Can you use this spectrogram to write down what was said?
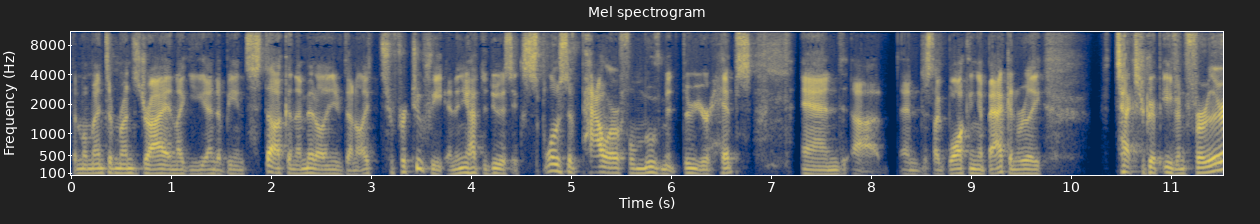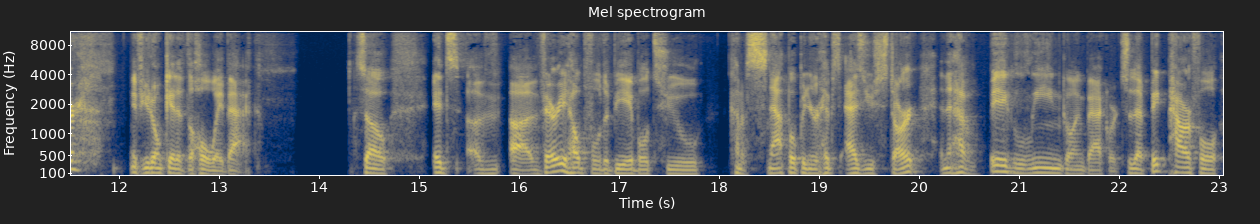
the momentum runs dry and like you end up being stuck in the middle and you've done it like two, for two feet. And then you have to do this explosive, powerful movement through your hips and, uh, and just like walking it back and really text your grip even further if you don't get it the whole way back. So it's uh, uh, very helpful to be able to kind of snap open your hips as you start and then have a big lean going backwards. So that big powerful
